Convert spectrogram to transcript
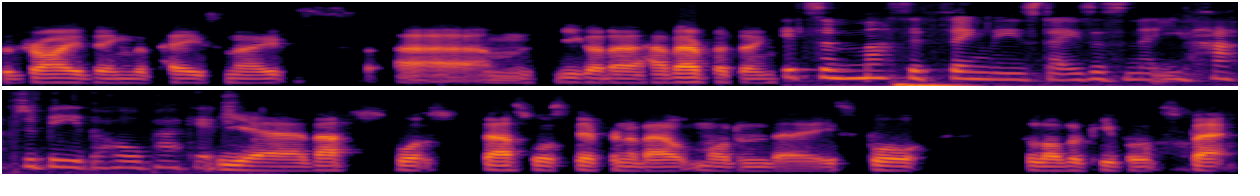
the driving, the pace notes. Um, you got to have everything. It's a massive thing these days, isn't it? You have to be the whole package. Yeah, that's what's that's what's different about modern day sport. A lot of people expect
